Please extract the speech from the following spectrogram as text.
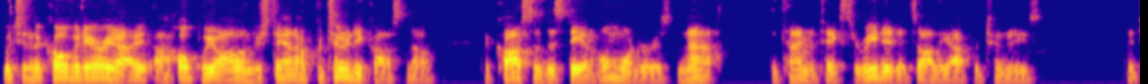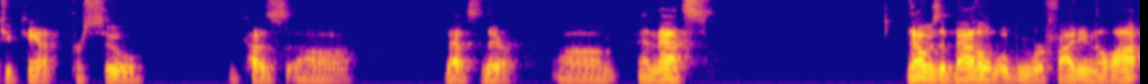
which in the COVID area, I, I hope we all understand opportunity cost now. The cost of the stay-at-home order is not the time it takes to read it. It's all the opportunities that you can't pursue because uh, that's there. Um, and that's, that was a battle what we were fighting a lot,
